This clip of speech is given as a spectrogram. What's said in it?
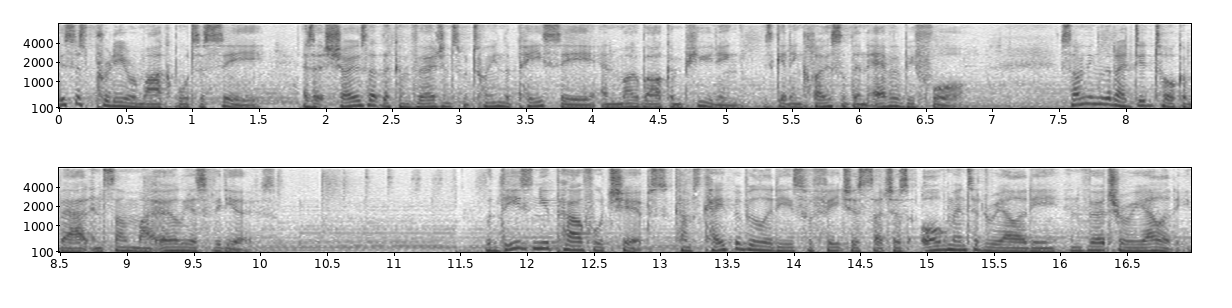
This is pretty remarkable to see, as it shows that the convergence between the PC and mobile computing is getting closer than ever before, something that I did talk about in some of my earliest videos. With these new powerful chips comes capabilities for features such as augmented reality and virtual reality.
